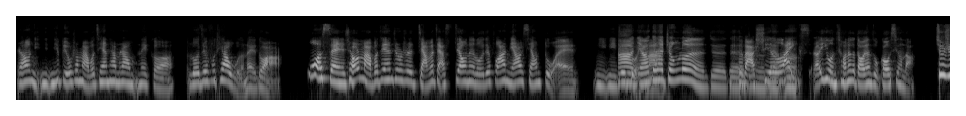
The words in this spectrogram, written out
然后你你你比如说马伯骞他们让那个罗杰夫跳舞的那一段，哇塞，你瞧着马伯骞就是假模假式教那罗杰夫啊，你要是想怼你你就怼你要跟他争论，对对对吧？She likes，然后哎呦，你瞧那个导演组高兴的。就是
